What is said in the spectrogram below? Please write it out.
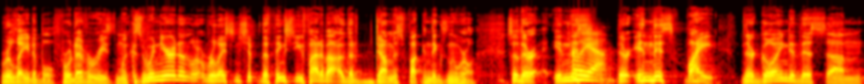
relatable for whatever reason. Because when you're in a relationship, the things that you fight about are the dumbest fucking things in the world. So they're in this Oh, yeah. they're in this fight. They're going to this um,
